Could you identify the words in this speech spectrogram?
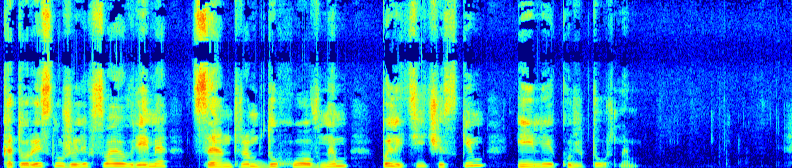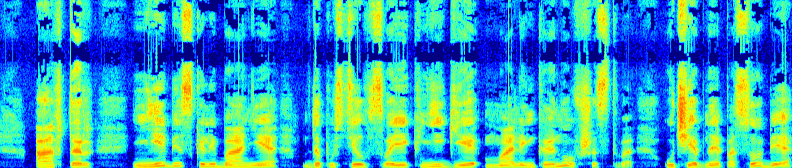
которые служили в свое время центром духовным, политическим или культурным. Автор не без колебания допустил в своей книге маленькое новшество. Учебное пособие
